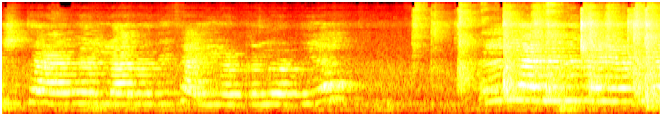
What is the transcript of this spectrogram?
ഇഷ്ടമായ എല്ലാവരും ഒരു കൈയ്യൊട്ടലോട്ടിയ എല്ലാവരും ഒരു കൈയ്യൊട്ടിയ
